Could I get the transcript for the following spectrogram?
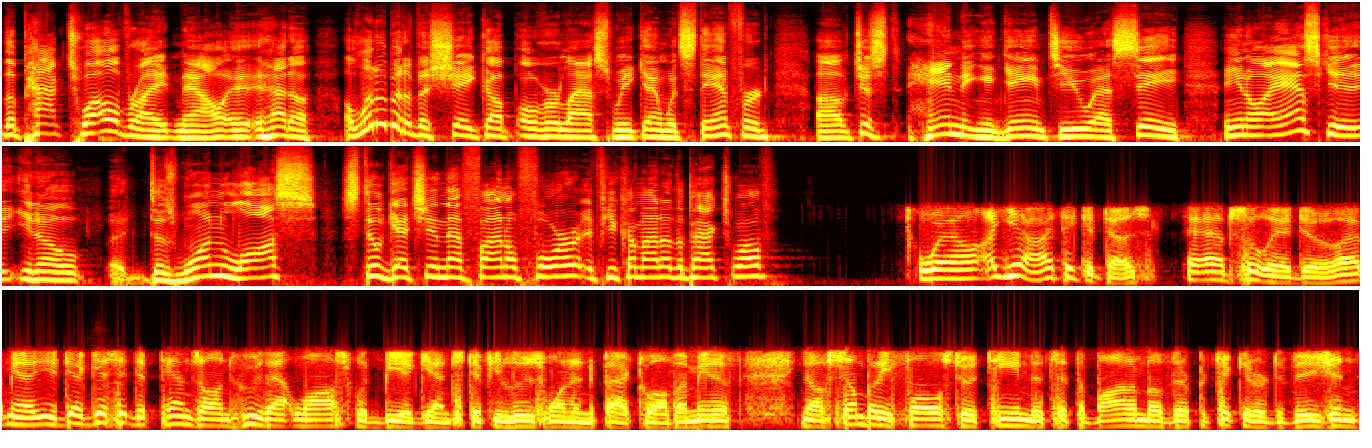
the Pac 12 right now, it had a, a little bit of a shakeup over last weekend with Stanford uh, just handing a game to USC. And, you know, I ask you, you know, does one loss still get you in that Final Four if you come out of the Pac 12? Well, uh, yeah, I think it does. Absolutely, I do. I mean, I guess it depends on who that loss would be against if you lose one in the Pac-12. I mean, if you know if somebody falls to a team that's at the bottom of their particular division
